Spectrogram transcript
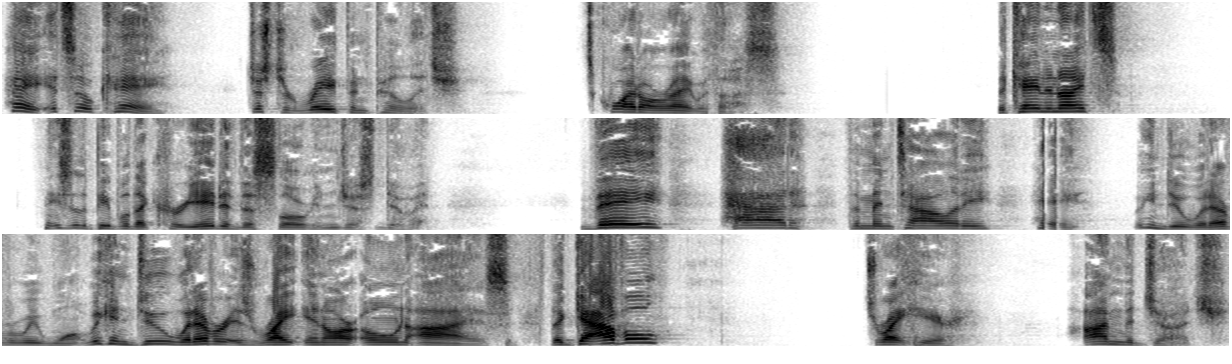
hey, it's okay just to rape and pillage. It's quite all right with us. The Canaanites, these are the people that created the slogan, just do it. They had the mentality hey, we can do whatever we want. We can do whatever is right in our own eyes. The gavel, it's right here. I'm the judge.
